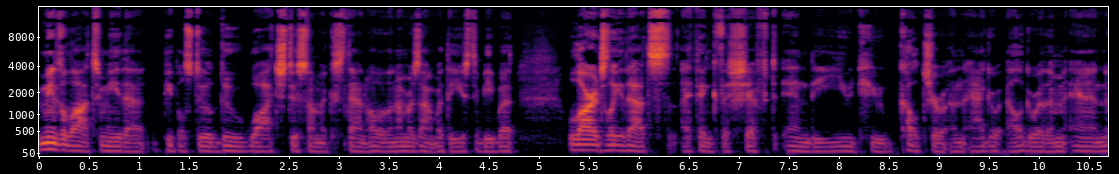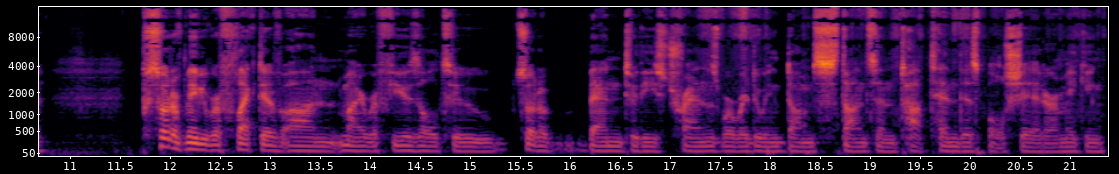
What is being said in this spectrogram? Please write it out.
it means a lot to me that people still do watch to some extent, although the numbers aren't what they used to be. But largely, that's, I think, the shift in the YouTube culture and algorithm. And sort of maybe reflective on my refusal to sort of bend to these trends where we're doing dumb stunts and top 10 this bullshit or making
